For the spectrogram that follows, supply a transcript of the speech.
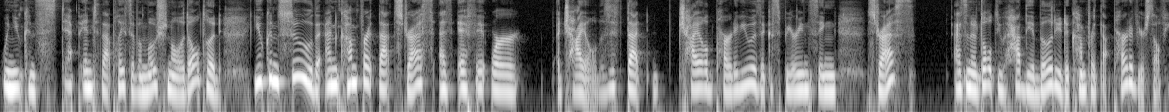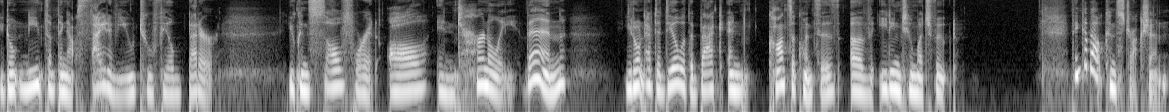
when you can step into that place of emotional adulthood, you can soothe and comfort that stress as if it were a child, as if that child part of you is experiencing stress. As an adult, you have the ability to comfort that part of yourself. You don't need something outside of you to feel better. You can solve for it all internally. Then you don't have to deal with the back end consequences of eating too much food. Think about construction.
